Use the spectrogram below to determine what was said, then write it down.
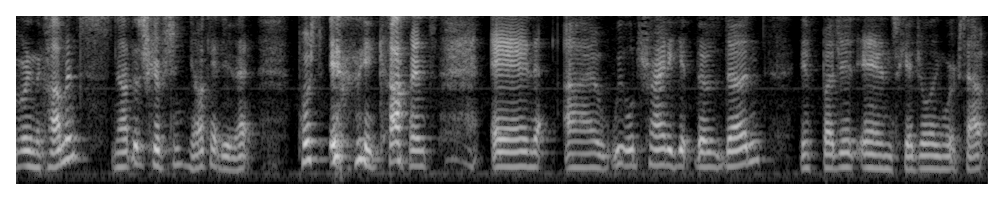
or in the comments, not the description. Y'all can't do that. Post in the comments, and uh, we will try to get those done if budget and scheduling works out.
